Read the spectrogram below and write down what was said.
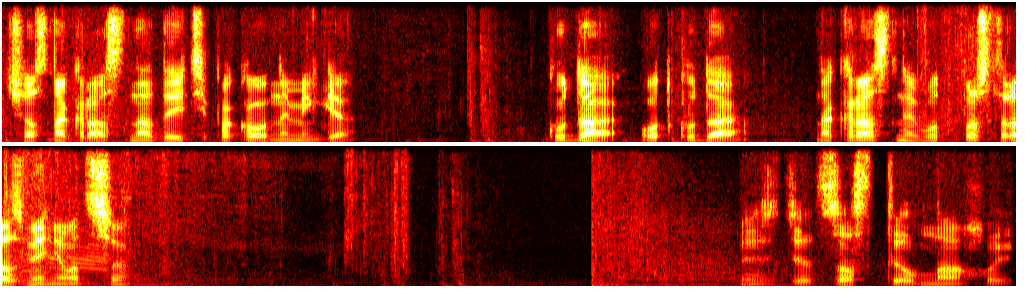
Сейчас на красный надо идти, пока он на миге. Куда? Вот куда? На красный вот просто размениваться. Пиздец, застыл нахуй.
